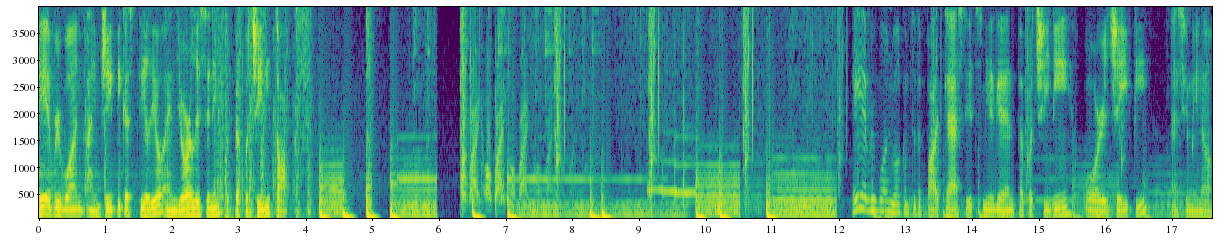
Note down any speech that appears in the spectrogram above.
Hey everyone, I'm JP Castillo and you're listening to Peppuccini Talks. Hey everyone, welcome to the podcast. It's me again, Peppuccini or JP, as you may know.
